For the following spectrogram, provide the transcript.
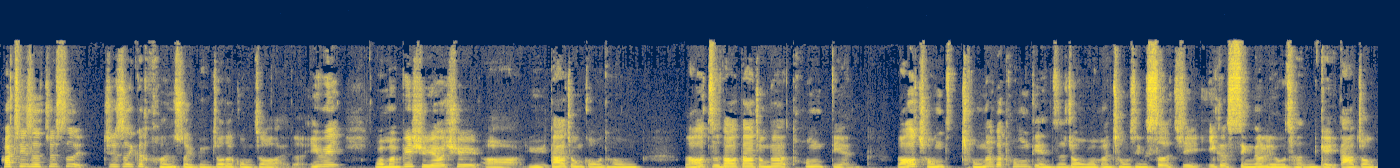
它其实就是就是一个很水瓶座的工作来的。因为我们必须要去呃与大众沟通，然后知道大众的痛点，然后从从那个痛点之中，我们重新设计一个新的流程给大众。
